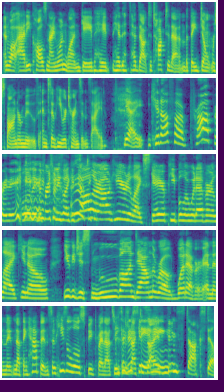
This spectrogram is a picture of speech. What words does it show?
And while Addie calls 911, Gabe head, head, heads out to talk to them, but they don't respond or move. And so he returns inside. yeah, get off our property. Well, the, the first one, he's like, if I have to y'all are out here to like scare people or whatever, like, you know, you could just move on down the road, whatever. And then they, nothing happens. So he's a little spooked by that. So he they're comes just back standing inside. stock still.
